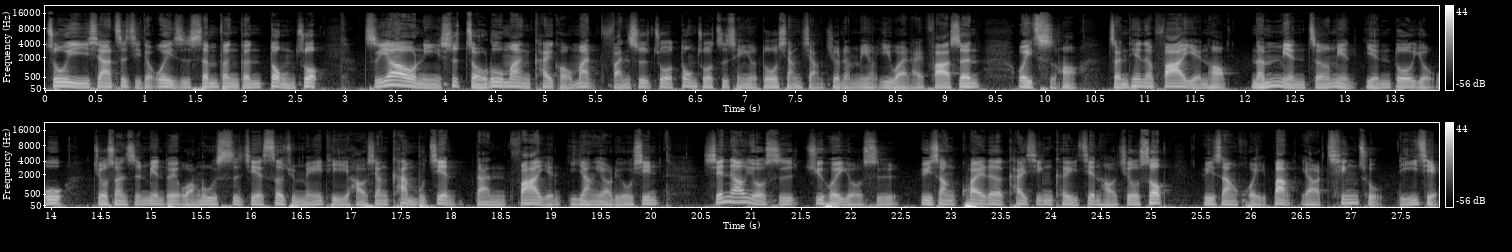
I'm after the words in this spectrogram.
注意一下自己的位置、身份跟动作。只要你是走路慢、开口慢，凡事做动作之前有多想想，就能没有意外来发生。为此哈，整天的发言哈，能免则免，言多有误。就算是面对网络世界、社群媒体，好像看不见，但发言一样要留心。闲聊有时，聚会有时，遇上快乐开心可以见好就收；遇上毁谤，要清楚理解。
